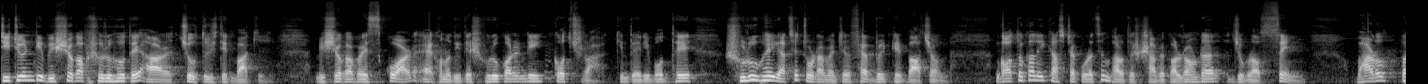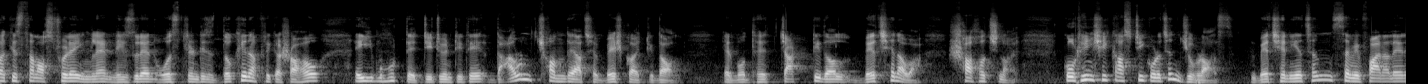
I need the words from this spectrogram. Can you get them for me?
টি টোয়েন্টি বিশ্বকাপ শুরু হতে আর চৌত্রিশ দিন বাকি। বিশ্বকাপের স্কোয়াড এখনও দিতে শুরু করেননি কোচরা, কিন্তু এরই মধ্যে শুরু হয়ে গেছে টুর্নামেন্টের ফেভারিট নির্বাচন। গতকাল এই কাজটা করেছেন ভারতের সাবেক allrounder Yuvraj Singh. Bharat, Pakistan, Australia, England, New Zealand, West Indies, দক্ষিণ আফ্রিকা সহ এই মুহূর্তে টি টোয়েন্টিতে দারুণ ছন্দে আছে বেশ কয়েকটি দল। এর মধ্যে চারটি দল বেছে নেওয়া সহজ নয়। কঠিন সেই কাজটি করেছেন যুবরাজ। বেছে নিয়েছেন সেমিফাইনালের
